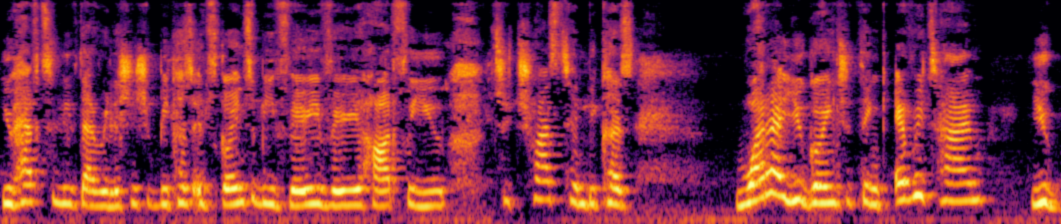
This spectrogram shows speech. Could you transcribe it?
you have to leave that relationship because it's going to be very, very hard for you to trust him because what are you going to think every time you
